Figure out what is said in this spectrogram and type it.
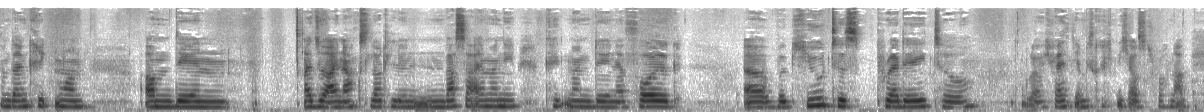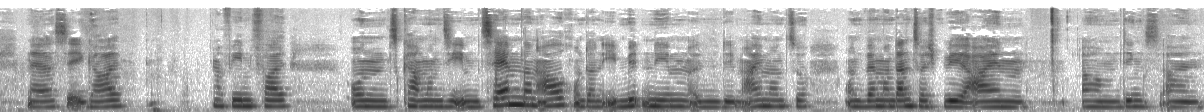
und dann kriegt man ähm, den, also ein Axolotl in den Wassereimer nehmen, kriegt man den Erfolg äh, The Cutest Predator. Oder ich weiß nicht, ob ich es richtig ausgesprochen habe. Naja, ist ja egal. Auf jeden Fall. Und kann man sie eben zähmen dann auch und dann eben mitnehmen in dem Eimer und so. Und wenn man dann zum Beispiel ein ähm, Dings, ein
